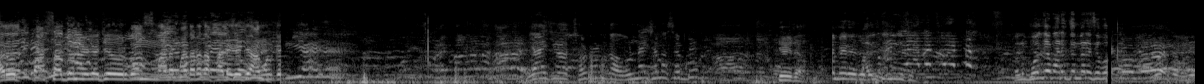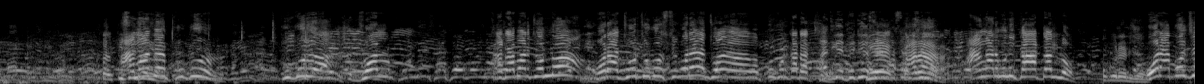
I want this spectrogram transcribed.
আরও পাঁচ সাতজন হয়ে গেছে ওরকম মানে মাথা টাথা ফাটে গেছে আঙুল আমাদের পুকুর পুকুর জল কাটাবার জন্য ওরা জোর জবরদস্তি করে পুকুর কাটাচ্ছে। আঙ্গারমুনি কাটার লোক। ওরা বলছে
